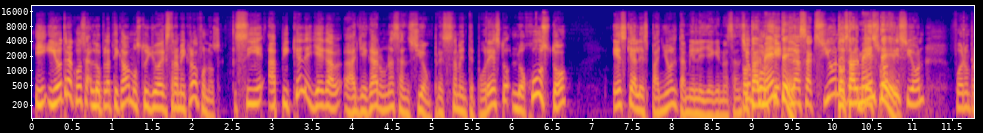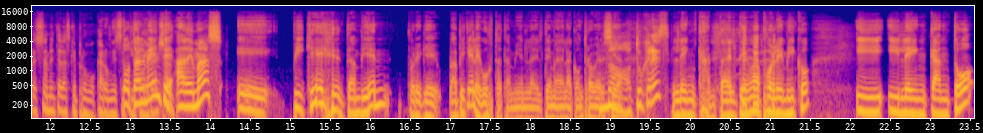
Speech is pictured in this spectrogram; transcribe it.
Y, otra cosa, lo platicábamos tú y yo extra micrófonos. Si a Piqué le llega a llegar una sanción precisamente por esto, lo justo es que al español también le llegue una sanción. Totalmente. Porque las acciones de su afición fueron precisamente las que provocaron ese Totalmente. Además, eh, Piqué también porque a Piqué le gusta también el tema de la controversia. No, ¿tú crees? Le encanta el tema polémico y, le encantó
